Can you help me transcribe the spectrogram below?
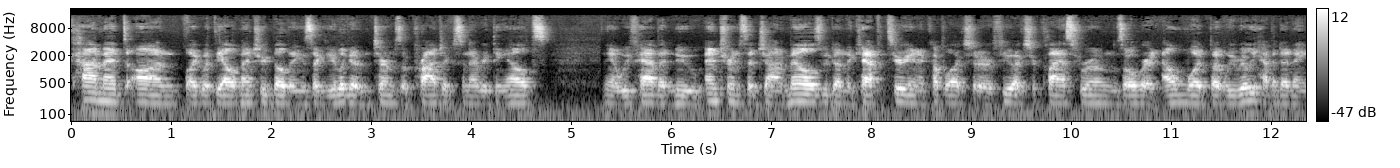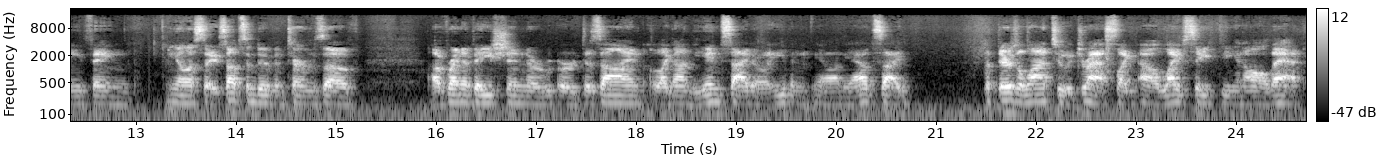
comment on like with the elementary buildings. Like you look at it in terms of projects and everything else. You know, we've had a new entrance at John Mills. We've done the cafeteria and a couple extra, a few extra classrooms over at Elmwood, but we really haven't done anything, you know, let's say substantive in terms of of renovation or, or design, like on the inside or even you know on the outside. But there's a lot to address, like uh, life safety and all that.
